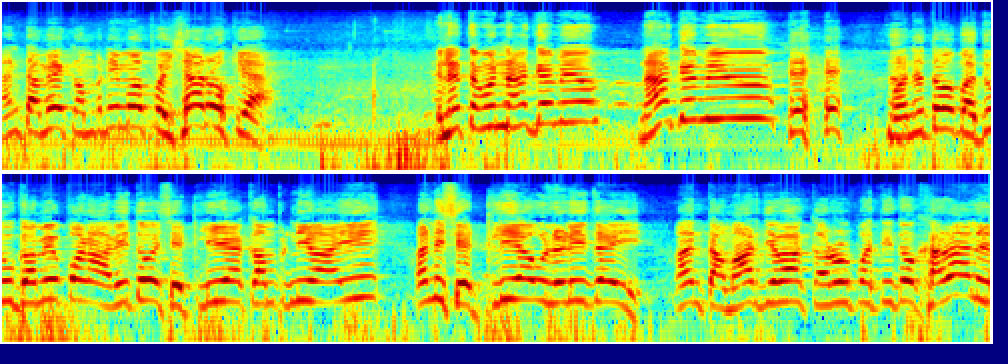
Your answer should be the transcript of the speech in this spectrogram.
અને તમે કંપનીમાં પૈસા રોક્યા. એટલે તમને ના ગમ્યું? ના ગમ્યું? મને તો બધું ગમ્યું પણ આવી તો શેટલીએ કંપનીઓ આવી અને શેટલીએ ઉલડી જઈ. અને તમાર જેવા કરોડપતિ તો ખરા ને?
